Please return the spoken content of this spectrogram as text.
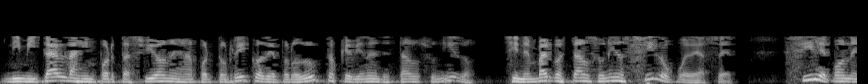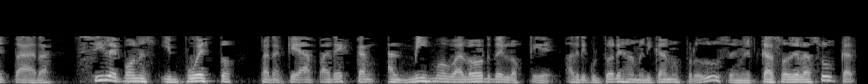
limitar las importaciones a Puerto Rico de productos que vienen de Estados Unidos. Sin embargo, Estados Unidos sí lo puede hacer. Sí le pone tara, sí le pone impuestos para que aparezcan al mismo valor de los que agricultores americanos producen. En el caso del azúcar,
